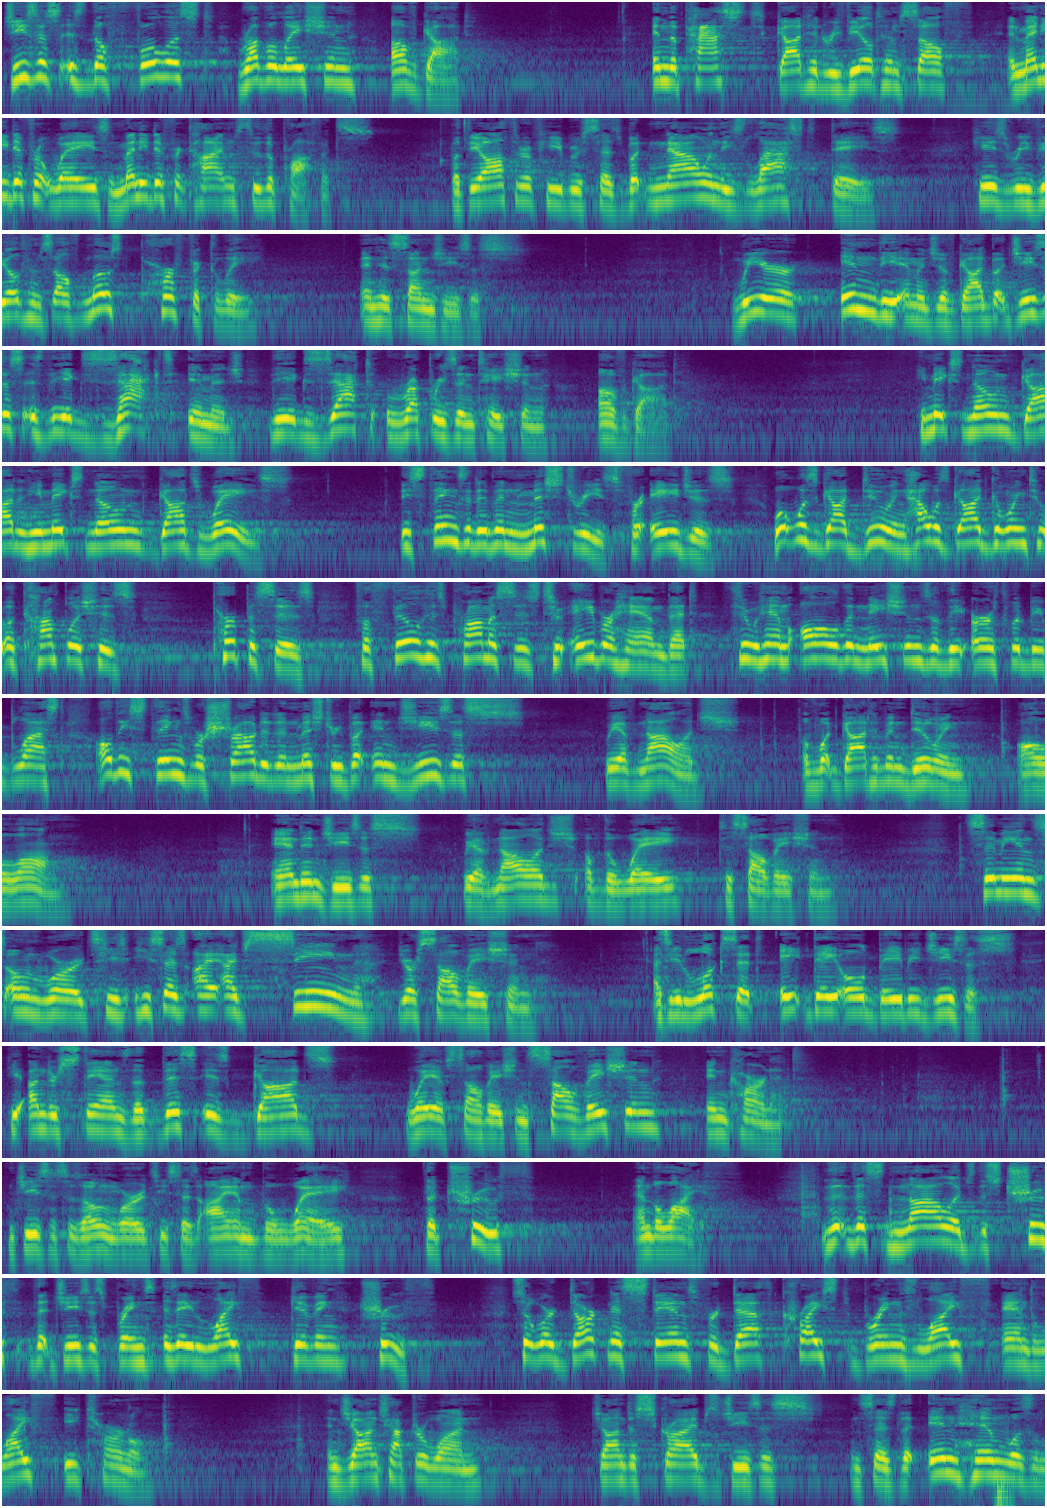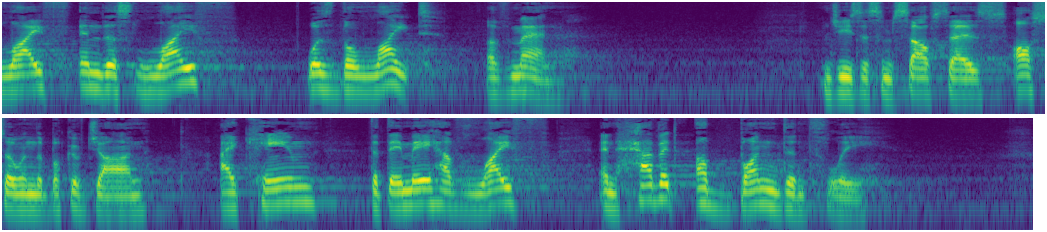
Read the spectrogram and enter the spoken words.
Jesus is the fullest revelation of God. In the past, God had revealed himself in many different ways and many different times through the prophets. But the author of Hebrews says, But now in these last days, he has revealed himself most perfectly in his son Jesus. We are in the image of God, but Jesus is the exact image, the exact representation of God. He makes known God and he makes known God's ways. These things that have been mysteries for ages. What was God doing? How was God going to accomplish his purposes, fulfill his promises to Abraham that through him all the nations of the earth would be blessed? All these things were shrouded in mystery, but in Jesus, we have knowledge of what God had been doing all along. And in Jesus, we have knowledge of the way to salvation. Simeon's own words, he, he says, I, I've seen your salvation. As he looks at eight day old baby Jesus, he understands that this is God's way of salvation, salvation incarnate. In Jesus' own words, he says, I am the way, the truth, and the life. This knowledge, this truth that Jesus brings is a life giving truth. So, where darkness stands for death, Christ brings life and life eternal. In John chapter 1, John describes Jesus and says that in him was life, and this life was the light of men. And Jesus himself says also in the book of John, I came that they may have life and have it abundantly.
